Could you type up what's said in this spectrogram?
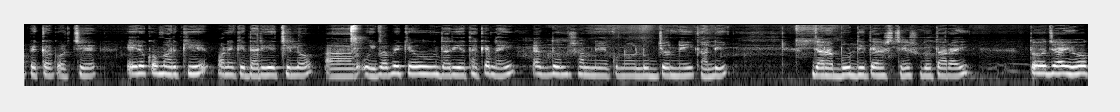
অপেক্ষা করছে। এরকম আর কি অনেকে দাঁড়িয়েছিল আর ওইভাবে কেউ দাঁড়িয়ে থাকে নাই একদম সামনে কোনো লোকজন নেই খালি। যারা বুট দিতে আসছে শুধু তারাই। তো যাই হোক,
